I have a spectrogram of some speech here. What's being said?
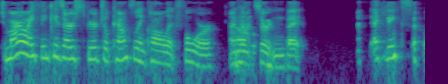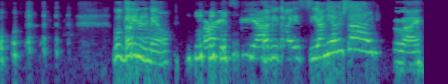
tomorrow I think is our spiritual counseling call at four. I'm Oh, not certain, but I think so. we'll get an email. All right. See ya. Love you guys. See you on the other side. Bye bye.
